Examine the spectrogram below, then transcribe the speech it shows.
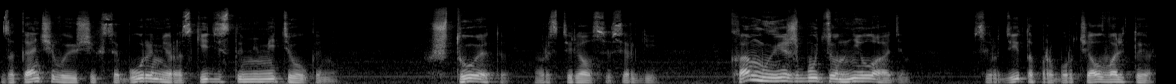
заканчивающихся бурыми раскидистыми метелками. «Что это?» – растерялся Сергей. «Камыш, будь он не ладен!» – сердито пробурчал Вольтер.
